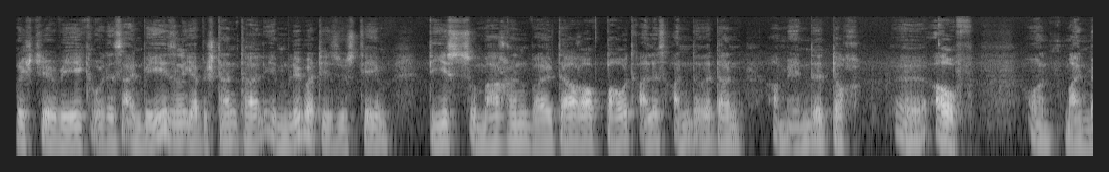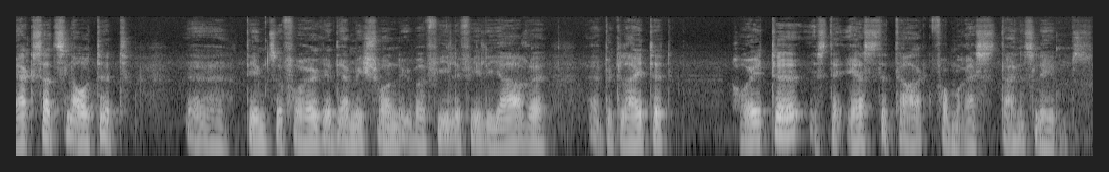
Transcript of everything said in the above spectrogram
richtige Weg oder ist ein wesentlicher Bestandteil im Liberty-System, dies zu machen, weil darauf baut alles andere dann am Ende doch auf. Und mein Merksatz lautet äh, demzufolge, der mich schon über viele, viele Jahre äh, begleitet, heute ist der erste Tag vom Rest deines Lebens.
